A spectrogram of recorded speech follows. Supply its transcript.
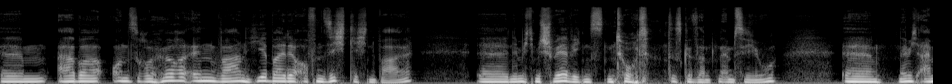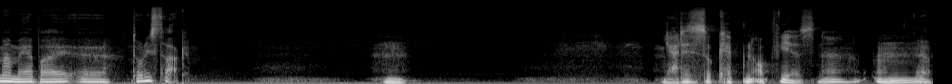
ähm, aber unsere HörerInnen waren hier bei der offensichtlichen Wahl, äh, nämlich dem schwerwiegendsten Tod des gesamten MCU, äh, nämlich einmal mehr bei äh, Tony Stark. Hm. Ja, das ist so Captain Obvious, ne? Ähm, Ja.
